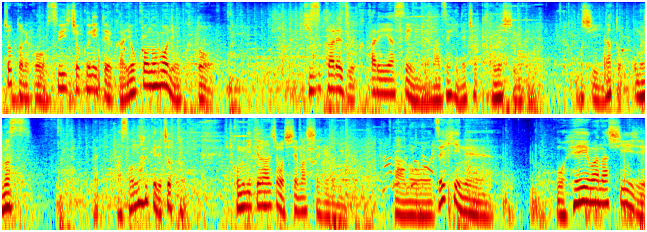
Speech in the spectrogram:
ちょっとねこう垂直にというか横の方に置くと気づかれずかかりやすいんで、まあ、ぜひねちょっと試してみてほしいなと思います、はい。まあ、そんなわけでちょっとコミュニティの話もしてましたけどもあのぜひねこう平和な CG、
